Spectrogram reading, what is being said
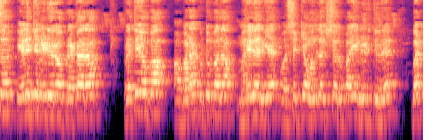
ಸರ್ ಹೇಳಿಕೆ ನೀಡಿರೋ ಪ್ರಕಾರ ಪ್ರತಿಯೊಬ್ಬ ಬಡ ಕುಟುಂಬದ ಮಹಿಳೆಯರಿಗೆ ವರ್ಷಕ್ಕೆ ಒಂದು ಲಕ್ಷ ರೂಪಾಯಿ ನೀಡ್ತೀವಿ. ಬಟ್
